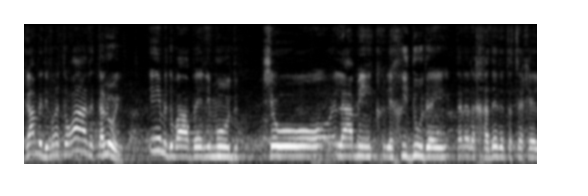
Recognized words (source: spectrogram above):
גם בדברי תורה זה תלוי. אם מדובר בלימוד שהוא להעמיק, לחידודי, לחדד את השכל,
